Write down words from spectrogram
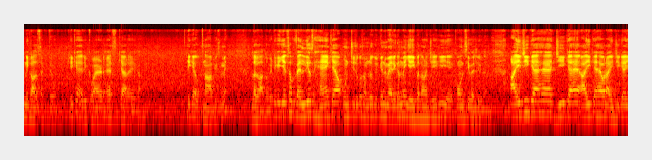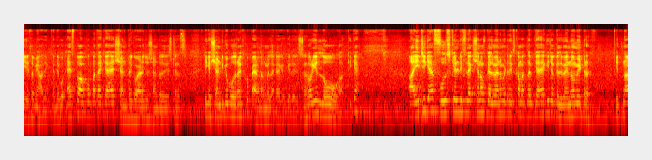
निकाल सकते हो, ठीक है? रिक्वायर्ड एस क्या रहेगा? ठीक है, उतना आप इसमें लगा दोगे, ठीक है? ये सब वैल्यूज़ हैं क्या? उन चीज़ों को समझो, क्योंकि न्यूमेरिकल में यही पता होना चाहिए कि ये कौन सी वैल्यूज़ हैं। आई जी क्या है जी क्या है आई क्या है और आई जी क्या है, ये सब यहाँ देखते हैं। देखो एस तो आपको पता है क्या है शंट रिक्वायर्ड जो शंट रेजिस्टेंस ठीक है शंट क्यों बोल रहे हैं, इसको पैडलर में लगा है क्योंकि रेजिस्टेंस और ये लो होगा, ठीक है। आई जी क्या है full scale deflection of galvanometer इसका मतलब क्या है कि जो गैल्वेनोमीटर कितना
